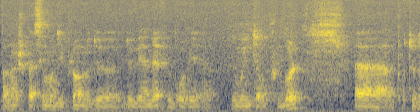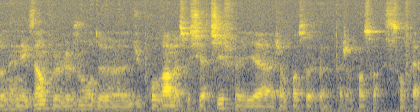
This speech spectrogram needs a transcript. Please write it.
pendant que je passais mon diplôme de, de BMF, le brevet de moniteur de football, pour te donner un exemple, le jour du programme associatif, il y a Jean-François, pas Jean-François, c'est son frère,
